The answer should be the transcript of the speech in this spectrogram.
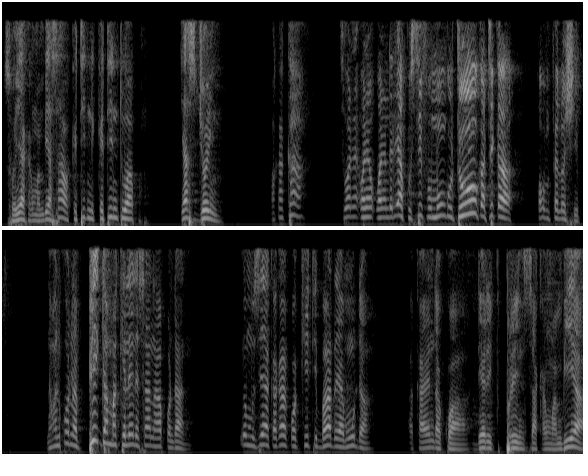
So yeye akamwambia sawa ketini ketini tu hapa. Just join. Wakakaa. So wana, wana, wanaendelea kusifu mungu tu katika home fellowship. Na walikuwa wanapiga makelele sana hapo ndani. Huyo mzee akakaa kwa kiti baada ya muda akaenda kwa Derek prince akamwambia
